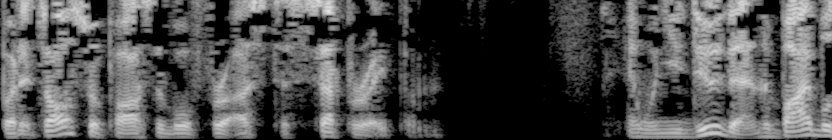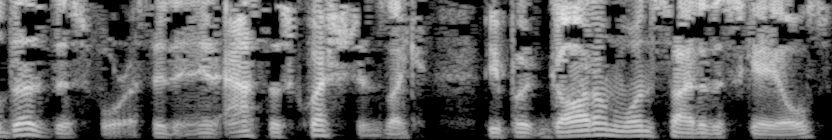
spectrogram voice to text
But it's also possible for us to separate them. And when you do that, and the Bible does this for us, it, it asks us questions like if you put God on one side of the scales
